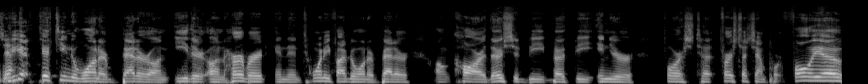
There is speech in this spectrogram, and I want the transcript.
So yeah. if you get 15 to one or better on either on Herbert, and then 25 to one or better on Carr, those should be both be in your first t- first touchdown portfolio.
